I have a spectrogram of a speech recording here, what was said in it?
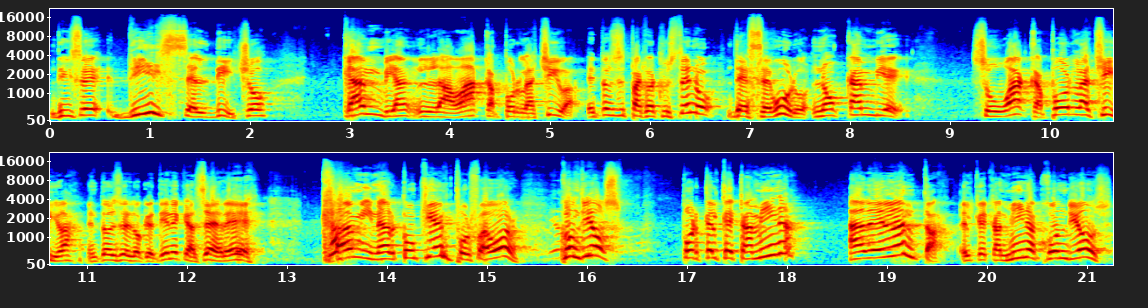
dice, dice el dicho, cambian la vaca por la chiva. Entonces, para que usted no, de seguro, no cambie su vaca por la chiva, entonces lo que tiene que hacer es caminar con quién, por favor con Dios. Porque el que camina, adelanta. El que camina con Dios.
